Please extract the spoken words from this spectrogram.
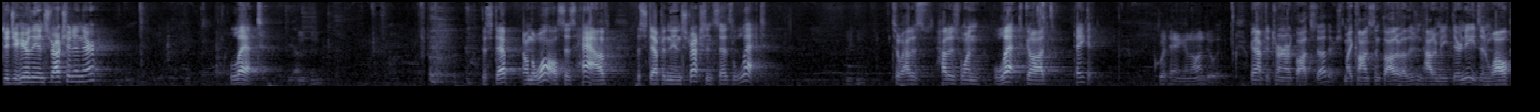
did you hear the instruction in there? Let. Mm-hmm. The step on the wall says have, the step in the instruction says let. So, how does, how does one let God take it? Quit hanging on to it. We're going to have to turn our thoughts to others. My constant thought of others and how to meet their needs. And while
